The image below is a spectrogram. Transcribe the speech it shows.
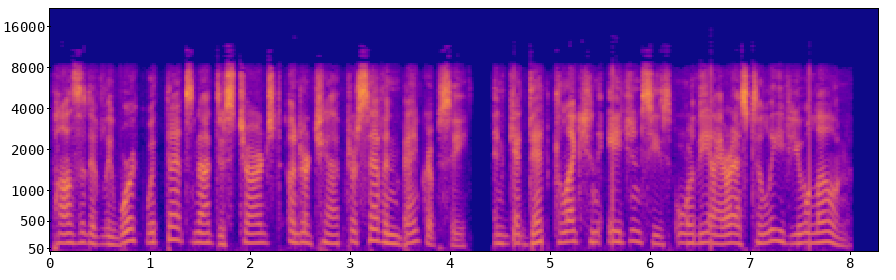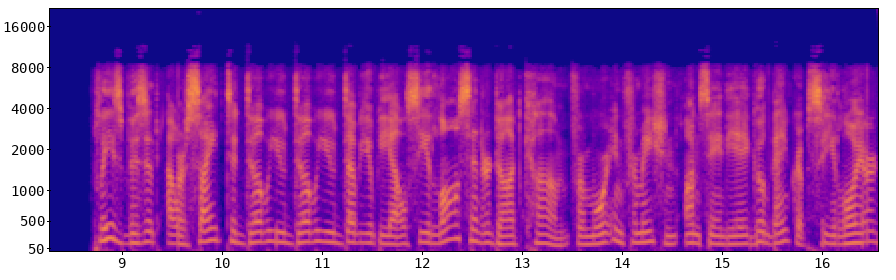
positively work with debts not discharged under Chapter 7 bankruptcy, and get debt collection agencies or the IRS to leave you alone. Please visit our site to www.blclawcenter.com for more information on San Diego Bankruptcy Lawyer.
